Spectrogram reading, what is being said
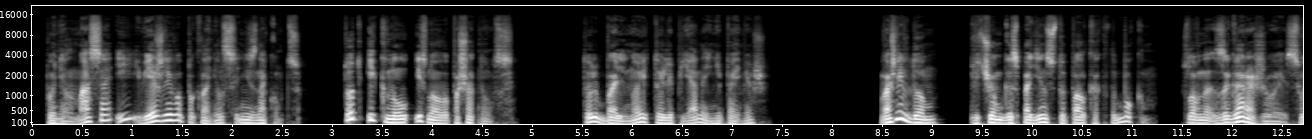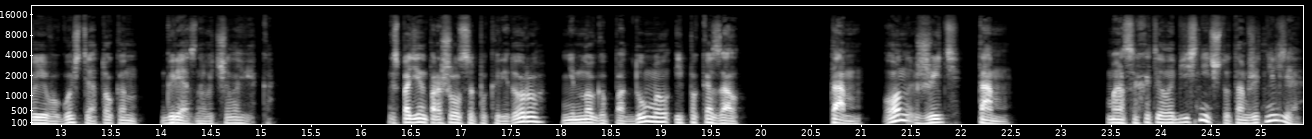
— понял Масса и вежливо поклонился незнакомцу. Тот икнул и снова пошатнулся. То ли больной, то ли пьяный, не поймешь. Вошли в дом, причем господин ступал как-то боком, словно загораживая своего гостя от окон грязного человека. Господин прошелся по коридору, немного подумал и показал. Там. Он жить там. Масса хотел объяснить, что там жить нельзя.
